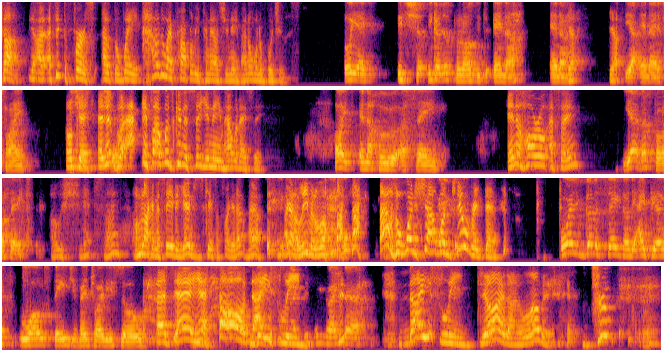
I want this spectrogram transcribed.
Well, off the top, yeah, I, I think the first out the way. How do I properly pronounce your name? I don't want to butcher this. Oh yeah, it's, it's you can just pronounce it Enna. Enna. Yeah. Yeah. Yeah, Enna is fine. Okay. And then, but if I was gonna say your name, how would I say? Oh, it's Enahoro Asane. Enahoro Asane? Yeah, that's perfect. Oh shit, son. I'm not gonna say it again just in case I fuck it up now. I gotta leave it alone. that was a one shot, one kill right there. Well, you've got to say it on the IPF world stage eventually, so that's hey, yeah. Oh, nicely. right there. Nicely done. I love it. True.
